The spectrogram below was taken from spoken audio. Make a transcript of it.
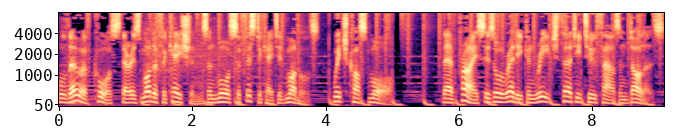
Although of course there is modifications and more sophisticated models, which cost more. Their price is already can reach $32,000.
